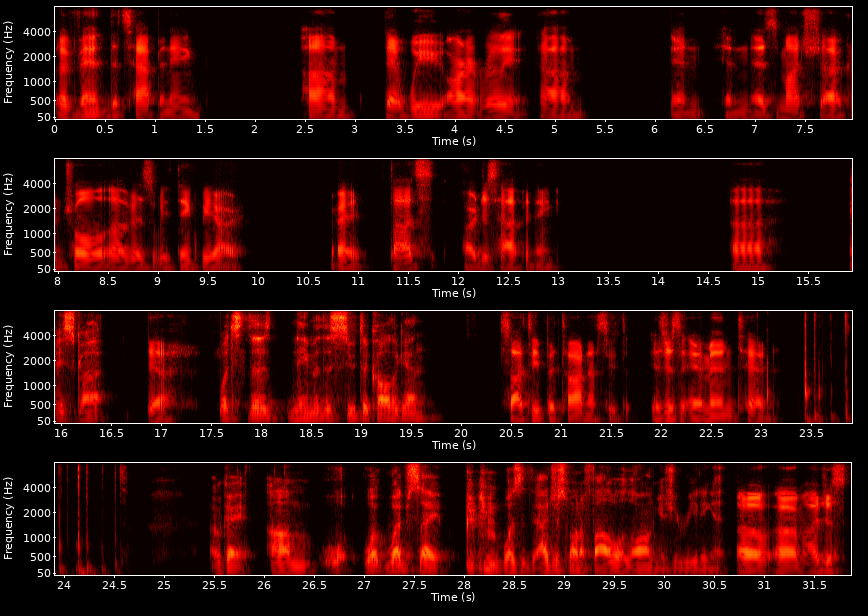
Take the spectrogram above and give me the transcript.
event that's happening um, that we aren't really um, in in as much uh, control of as we think we are. Right, thoughts are just happening. Uh, hey Scott. Yeah. What's the name of the sutta called again? Satipatthana Sutta. It's just MN10. Okay. Um, wh- what website was it? I just want to follow along as you're reading it. Oh, um, I just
